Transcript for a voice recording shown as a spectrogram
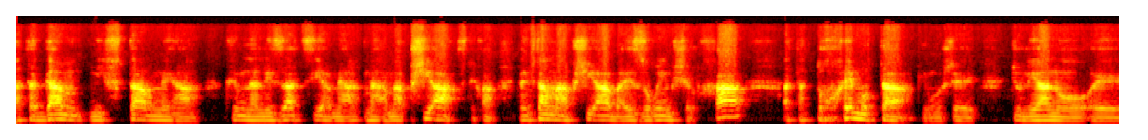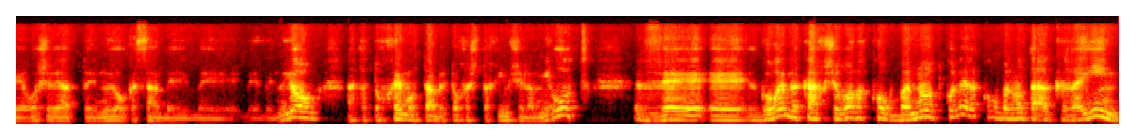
אתה גם נפטר מהקרימינליזציה, מה, מה, מהפשיעה, סליחה, אתה נפטר מהפשיעה באזורים שלך, אתה תוחם אותה, כמו ש... ג'וליאנו, אה, ראש עיריית אה, ניו יורק, עשה בניו יורק, אתה תוחם אותה בתוך השטחים של המיעוט, וגורם לכך שרוב הקורבנות, כולל הקורבנות האקראיים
